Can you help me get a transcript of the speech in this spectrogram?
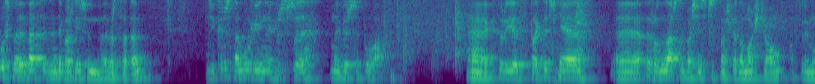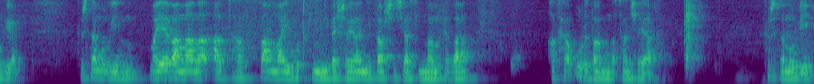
ósmy werset jest najważniejszym wersetem, gdzie Krishna mówi najwyższy, najwyższy pułap, e, który jest praktycznie e, równoznaczny właśnie z czystą świadomością, o której mówiłem. Krishna mówi Majewa mana adhactva mai budkin niveshayani vashisyasi mam eva adha urdvam na sanchayach. Krishna mówi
